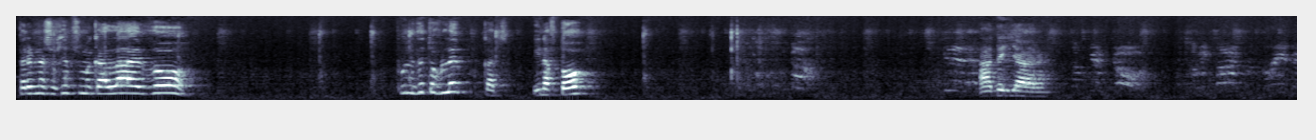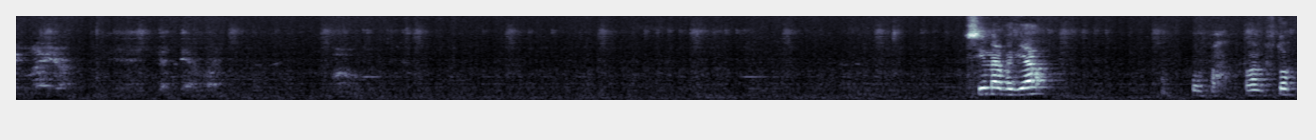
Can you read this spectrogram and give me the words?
Πρέπει να σοχέψουμε καλά εδώ. Πού είναι, δεν το βλέπω. Κάτσε. Είναι αυτό. Άντε γιάρα. Σήμερα, παιδιά, Οπα, πάνω αυτό.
